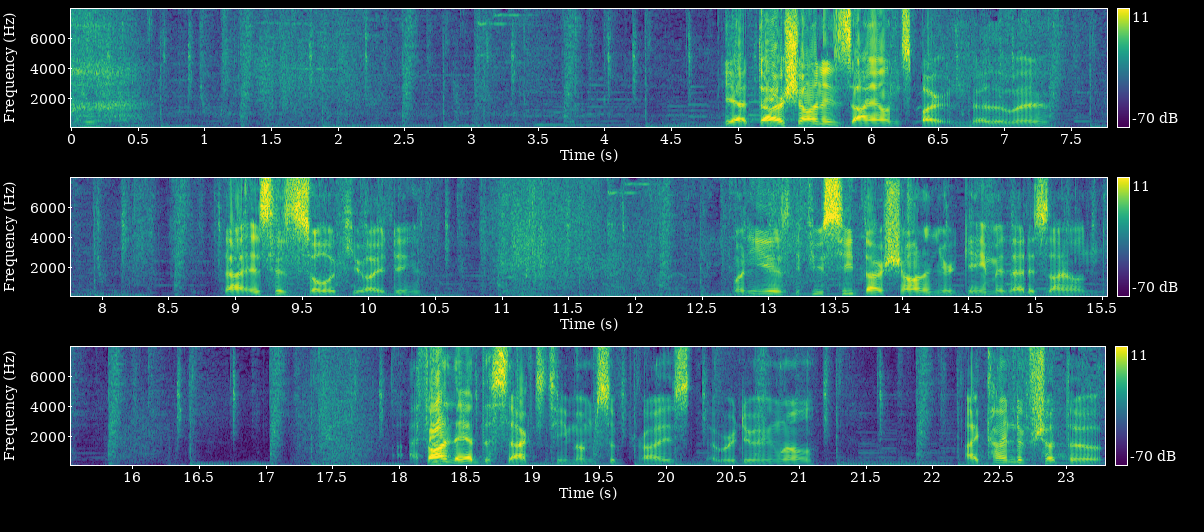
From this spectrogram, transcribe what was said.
Yeah, Darshan is Zion Spartan, by the way. That is his solo queue ID. When he is, if you see Darshan in your game, that is Zion. I thought they had the sacked team. I'm surprised that we're doing well. I kind of shut the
